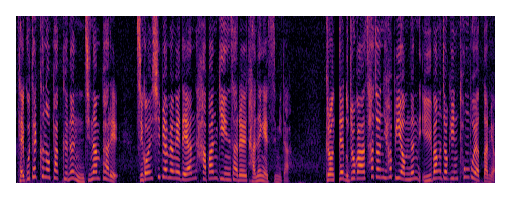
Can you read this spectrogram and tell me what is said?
대구 테크노파크는 지난 8일 직원 10여 명에 대한 하반기 인사를 단행했습니다. 그런데 노조가 사전 협의 없는 일방적인 통보였다며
